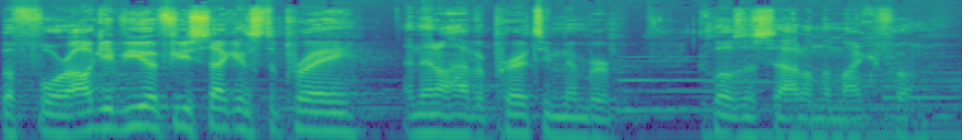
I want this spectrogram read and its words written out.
before. I'll give you a few seconds to pray, and then I'll have a prayer team member close us out on the microphone.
